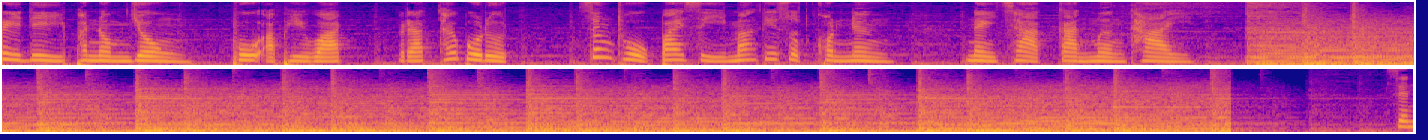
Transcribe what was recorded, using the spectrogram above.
รีดีพนมยงค์ผู้อภิวัตรรัฐบุรุษ ซึ่งถูกป้ายสีมากที่สุดคนหนึ่ง ในฉากการเมืองไทย เส้น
